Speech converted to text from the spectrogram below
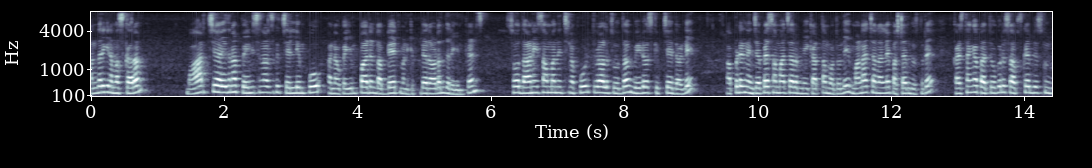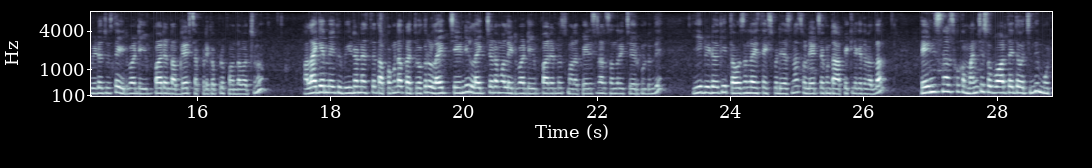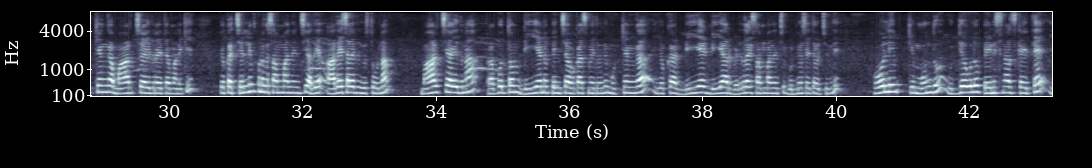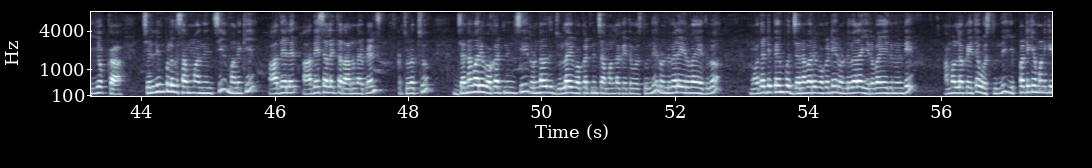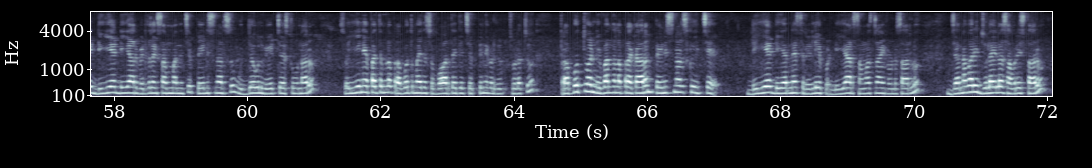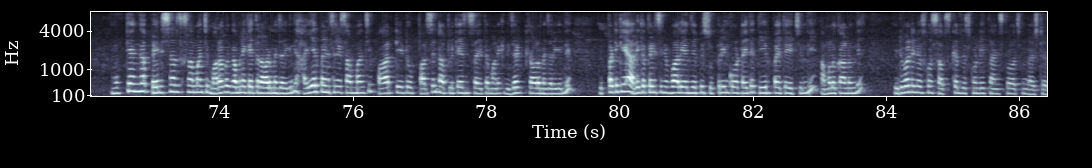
అందరికీ నమస్కారం. మార్చి ఐదున పెన్షనర్స్కి చెల్లింపు అనే ఒక ఇంపార్టెంట్ అప్డేట్ మనకి ఇప్పుడే రావడం జరిగింది ఫ్రెండ్స్. సో దానికి సంబంధించిన పూర్తి వివరాలు చూద్దాం. వీడియో స్కిప్ చేయదండి అప్పుడే నేను చెప్పే సమాచారం మీకు అర్థమవుతుంది. మన ఛానల్ని ఫస్ట్ టైం చూస్తుంటే ఖచ్చితంగా ప్రతి ఒక్కరు సబ్స్క్రైబ్ చేసుకుని వీడియో చూస్తే ఇటువంటి ఇంపార్టెంట్ అప్డేట్స్ ఎప్పటికప్పుడు పొందవచ్చును. అలాగే మీకు వీడియో నచ్చితే తప్పకుండా ప్రతి ఒక్కరు లైక్ చేయండి. లైక్ చేయడం వల్ల ఇటువంటి ఇంపార్టెంట్ న్యూస్ మన పెన్షనర్స్ అందరికీ చేరుకుంటుంది. ఈ వీడియోకి థౌసండ్ లైక్స్ ఎక్స్పెక్ట్ చేస్తున్నా. సో లేట్ చేయకుండా టాపిక్లకి అయితే వెళ్దాం. పెన్షనర్స్కి ఒక మంచి శుభవార్త అయితే వచ్చింది. ముఖ్యంగా మార్చి ఐదున అయితే మనకి ఈ యొక్క చెల్లింపునకు సంబంధించి అదే ఆదేశాలు అయితే చూస్తున్నాం మార్చి ఐదున ప్రభుత్వం డిఏను పెంచే అవకాశం అయితే ఉంది. ముఖ్యంగా ఈ యొక్క డిఏ డిఆర్ విడుదలకు సంబంధించి గుడ్ న్యూస్ అయితే వచ్చింది. హోలీకి ముందు ఉద్యోగులు పెన్షనర్స్కి అయితే ఈ యొక్క చెల్లింపులకు సంబంధించి మనకి ఆదే ఆదేశాలు అయితే రానున్నాయి ఫ్రెండ్స్. ఇక్కడ చూడొచ్చు. జనవరి ఒకటి నుంచి రెండవది జూలై ఒకటి నుంచి అమల్లోకి అయితే వస్తుంది. రెండు వేల ఇరవై ఐదులో మొదటి పెంపు జనవరి ఒకటి రెండు వేల ఇరవై ఐదు నుండి అమల్లోకి అయితే వస్తుంది. ఇప్పటికే మనకి డిఏడిఆర్ విడుదలకు సంబంధించి పెన్షనర్స్ ఉద్యోగులు వెయిట్ చేస్తూ ఉన్నారు. సో ఈ నేపథ్యంలో ప్రభుత్వం అయితే శుభవార్త అయితే చెప్పింది. ఇక్కడ చూడొచ్చు. ప్రభుత్వ నిబంధనల ప్రకారం పెన్షనర్స్కు ఇచ్చే డిఏ డిఆర్ఎస్ రిలీఫ్ డిఆర్ సంవత్సరానికి రెండుసార్లు జనవరి జూలైలో సవరిస్తారు. ముఖ్యంగా పెన్షనర్స్కి సంబంధించి మరొక గమనిక అయితే రావడమే జరిగింది. హయ్యర్ పెన్షన్కి సంబంధించి ఫార్టీ టూ పర్సెంట్ అప్లికేషన్స్ అయితే మనకి రిజెక్ట్ కావడమే జరిగింది. ఇప్పటికే అధిక పెన్షన్ ఇవ్వాలి అని చెప్పి సుప్రీంకోర్టు అయితే తీర్పు అయితే ఇచ్చింది అమలు కానుంది. ఇటువంటి న్యూస్ కోసం సబ్స్క్రైబ్ చేసుకోండి. Thanks for watching next day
